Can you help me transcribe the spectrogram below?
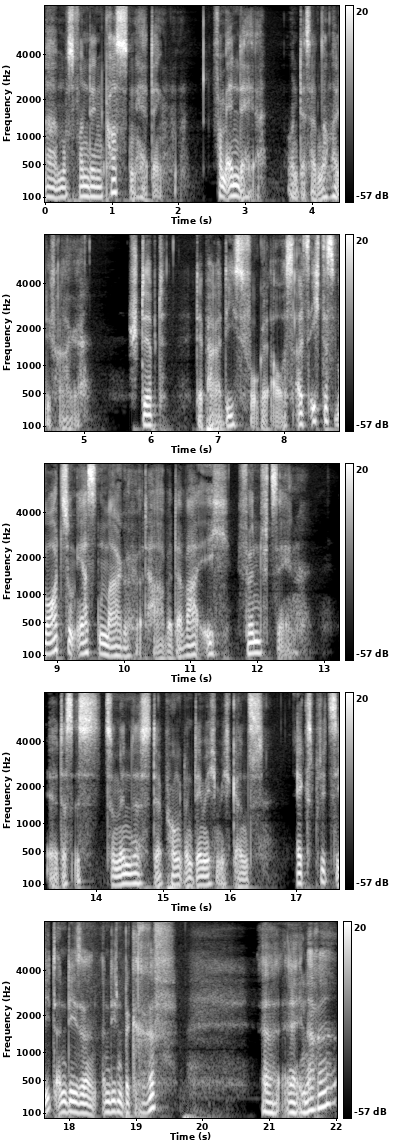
äh, muss von den Kosten her denken, vom Ende her. Und deshalb nochmal die Frage, stirbt der Paradiesvogel aus? Als ich das Wort zum ersten Mal gehört habe, da war ich 15. Äh, das ist zumindest der Punkt, an dem ich mich ganz explizit an, diese, an diesen Begriff äh, erinnere.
